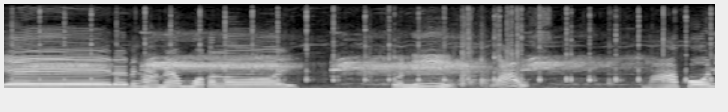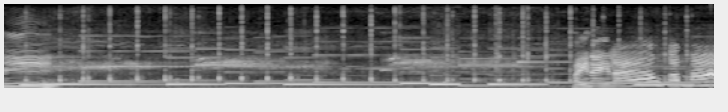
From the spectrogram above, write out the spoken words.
เย้เดินไปหาแม่วัวกันเลย ส่วนนี้ ว้าว มาโพนี่ไปไหนแล้ว กลับมา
